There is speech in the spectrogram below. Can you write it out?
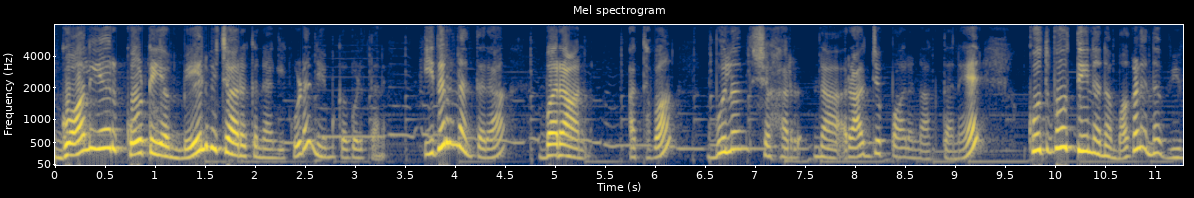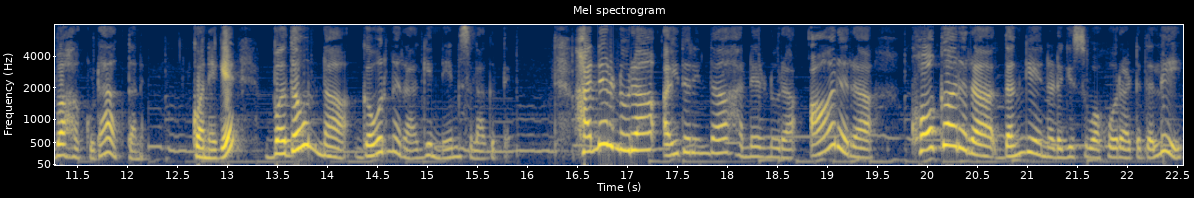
ಗ್ವಾಲಿಯರ್ ಕೋಟೆಯ ಮೇಲ್ವಿಚಾರಕನಾಗಿ ಕೂಡ ನೇಮಕಗೊಳ್ತಾನೆ. ಇದರ ನಂತರ ಬರಾನ್ ಅಥವಾ ಬುಲಂದ್ ಶಹರ್ನ ರಾಜ್ಯಪಾಲನಾಗ್ತಾನೆ. ಕುತ್ಬುದ್ದೀನನ ಮಗಳನ್ನ ವಿವಾಹ ಕೂಡ ಆಗ್ತಾನೆ. ಕೊನೆಗೆ ಬದೌನ್ನ ಗವರ್ನರ್ ಆಗಿ ನೇಮಿಸಲಾಗುತ್ತೆ. ಹನ್ನೆರಡು ನೂರ ಐದರಿಂದ ಹನ್ನೆರಡು ನೂರ ಆರರ ಖೋಕಾರರ ದಂಗೆ ನಡಗಿಸುವ ಹೋರಾಟದಲ್ಲಿ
